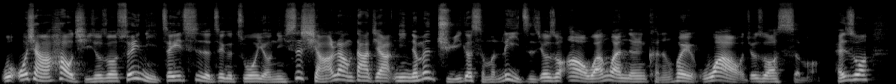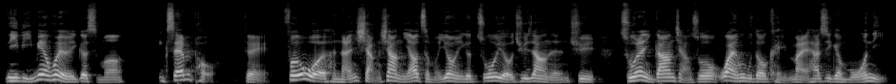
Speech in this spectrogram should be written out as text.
我我想要好奇，就是说，所以你这一次的这个桌游，你是想要让大家，你能不能举一个什么例子，就是说，哦，玩完的人可能会哇，哦就是说什么，还是说你里面会有一个什么 example？对，否则我很难想象你要怎么用一个桌游去让人去，除了你刚刚讲说万物都可以卖，它是一个模拟，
